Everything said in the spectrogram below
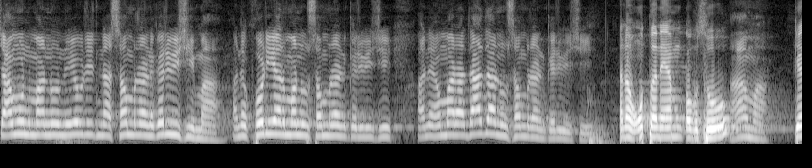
ચામુંડમાનું એવી રીતના સમરણ કરવી છીએ માં. અને ખોડિયારમાંનું સમરણ કરવી છીએ અને અમારા દાદાનું સમરણ કરવી છીએ અને હું તને એમ કહું છું હા માં. કે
